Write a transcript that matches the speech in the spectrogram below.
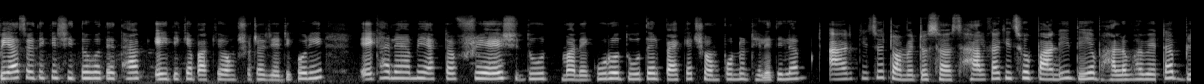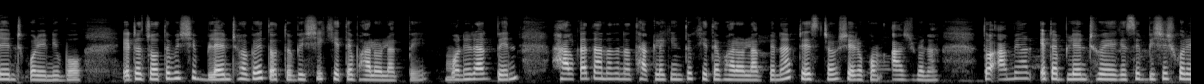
পেঁয়াজ ওইদিকে সিদ্ধ হতে থাক, এইদিকে বাকি অংশটা রেডি করি। এখানে আমি একটা ফ্রেশ দুধ মানে গুঁড়ো দুধের প্যাকেট সম্পূর্ণ ঢেলে দিলাম। আর কিছু টমেটো সস হালকা কিছু পানি দিয়ে ভালোভাবে এটা ব্লেন্ড করে নিব। এটা যত বেশি ব্লেন্ড হবে, তত বেশি খেতে ভালো লাগবে। মনে রাখবেন, হালকা দানা দানা থাকলে কিন্তু খেতে ভালো লাগবে না টেস্টটাও সেরকম আসবে না। তো আমি আর এটা ব্লেন্ড হয়ে গেছে। বিশেষ করে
